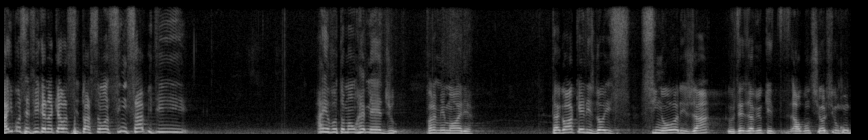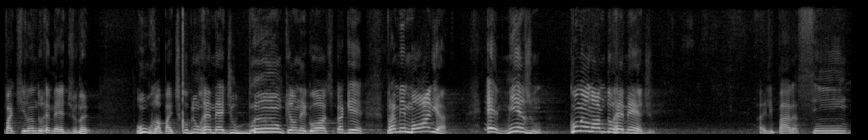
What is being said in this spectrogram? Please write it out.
Aí você fica naquela situação assim, sabe, de Aí eu vou tomar um remédio para a memória. Está igual aqueles dois senhores já. Você já viu que alguns senhores ficam compartilhando o remédio, né? Uh, rapaz, descobri um remédio bom que é um negócio. Para quê? Para memória. É mesmo? Como é o nome do remédio? Aí ele para assim,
